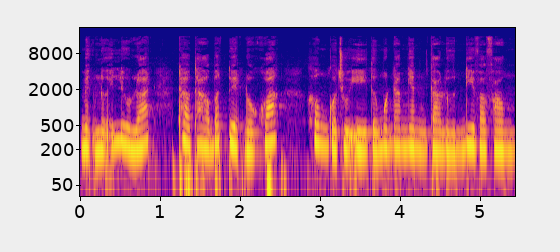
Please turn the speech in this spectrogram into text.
miệng lưỡi lưu loát, thao thao bất tuyệt nổ khoác, không có chú ý tới một nam nhân cao lớn đi vào phòng.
